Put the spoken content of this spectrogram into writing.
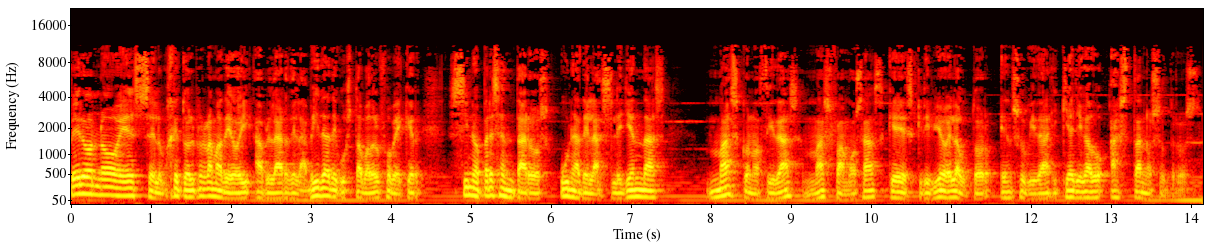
Pero no es el objeto del programa de hoy hablar de la vida de Gustavo Adolfo Becker, sino presentaros una de las leyendas más conocidas, más famosas que escribió el autor en su vida y que ha llegado hasta nosotros.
